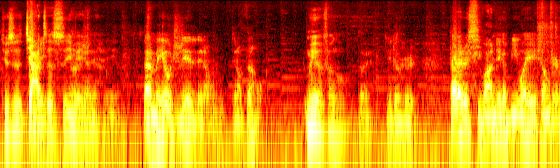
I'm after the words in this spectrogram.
就是价值十亿美元但没有直接的这种这种分红。没有分红对，也就是大家就希望这个 B 位升值。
